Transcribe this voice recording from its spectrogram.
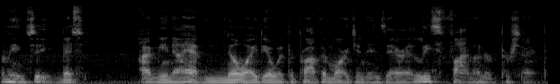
I mean, see, I mean, I have no idea what the profit margin is there. At least five hundred percent.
